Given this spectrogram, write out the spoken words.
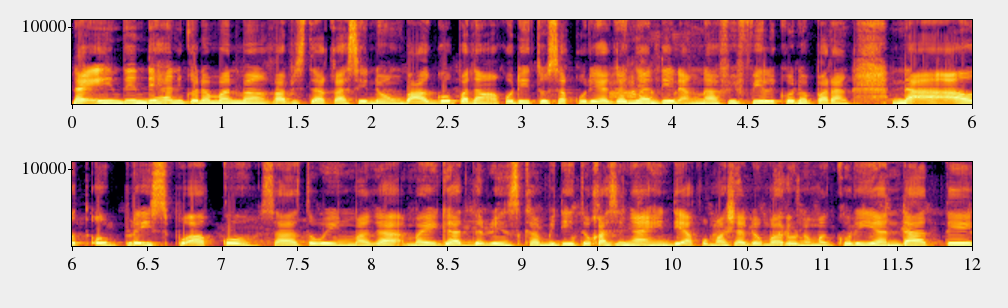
Naiintindihan ko naman mga kapsda kasi nung bago pa lang ako dito sa Korea, ganyan din ang nafe-feel ko no, parang na-out of place po ako sa tuwing maga, may gatherings kami dito kasi nga hindi ako masyadong marunong mag-Korean dati,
